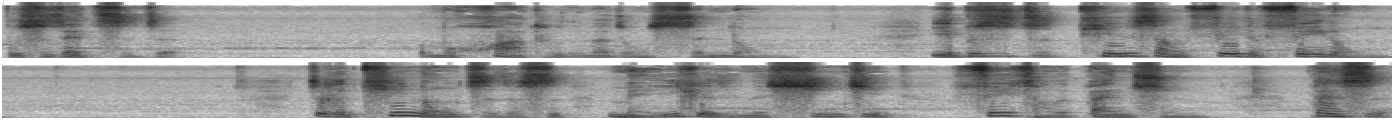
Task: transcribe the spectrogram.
不是在指着我们画图的那种神龙。也不是指天上飞的飞龙，这个天龙指的是每一个人的心境非常的单纯，但是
